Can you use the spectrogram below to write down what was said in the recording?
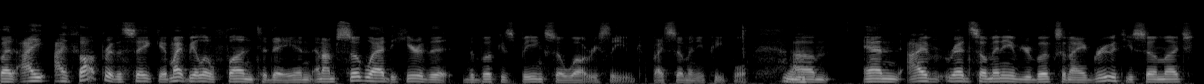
but I, I thought for the sake it might be a little fun today and, and I'm so glad to hear that the book is being so well received by so many people mm. um, and I've read so many of your books and I agree with you so much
